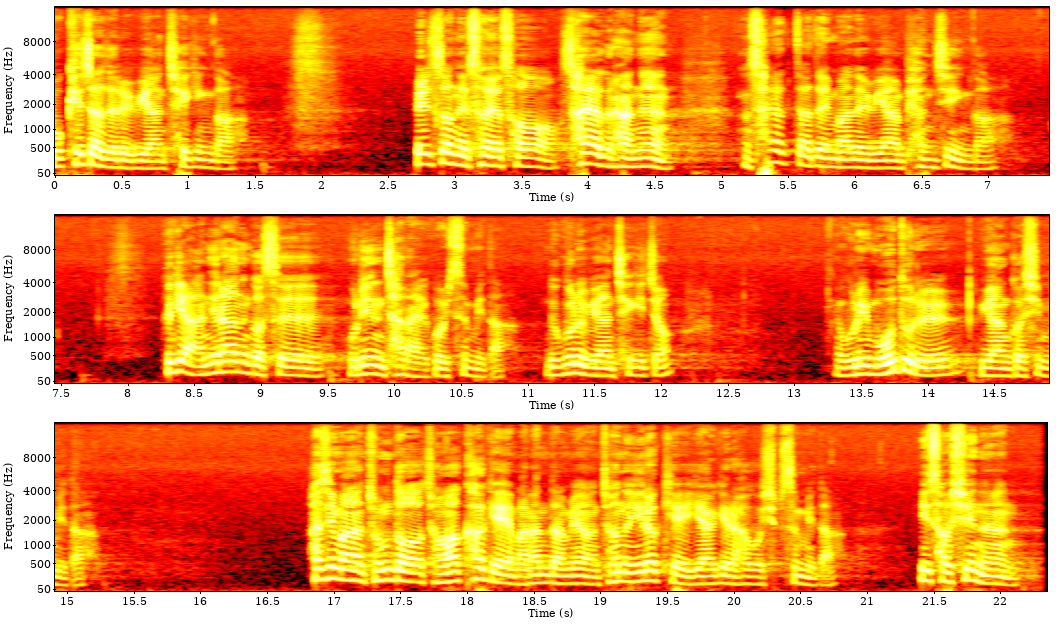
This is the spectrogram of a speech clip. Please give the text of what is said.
목회자들을 위한 책인가? 일선에 서서 사역을 하는 사역자들만을 위한 편지인가? 그게 아니라는 것을 우리는 잘 알고 있습니다. 누구를 위한 책이죠? 우리 모두를 위한 것입니다. 하지만 좀 더 정확하게 말한다면 저는 이렇게 이야기를 하고 싶습니다. 이 서신은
